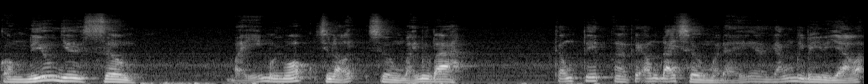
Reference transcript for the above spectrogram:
Còn nếu như sườn 71 xin lỗi, sườn 73 cái ống tiếp à, cái ống đáy sườn mà để gắn BB này vào á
